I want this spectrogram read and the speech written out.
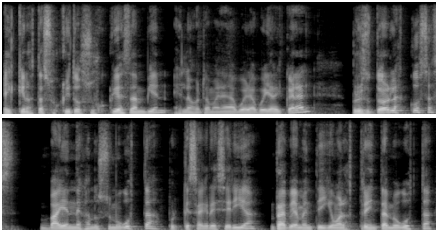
El que no está suscrito, suscríbase también. Es la otra manera de poder apoyar al canal. Pero sobre todas las cosas, vayan dejando su me gusta porque se agradecería. Rápidamente lleguemos a los 30 me gusta.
